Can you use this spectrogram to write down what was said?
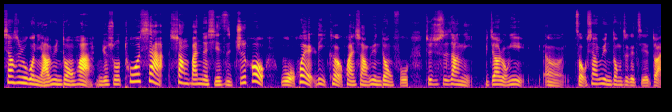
像是如果你要运动的话，你就说脱下上班的鞋子之后，我会立刻换上运动服，这就是让你比较容易呃走向运动这个阶段。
